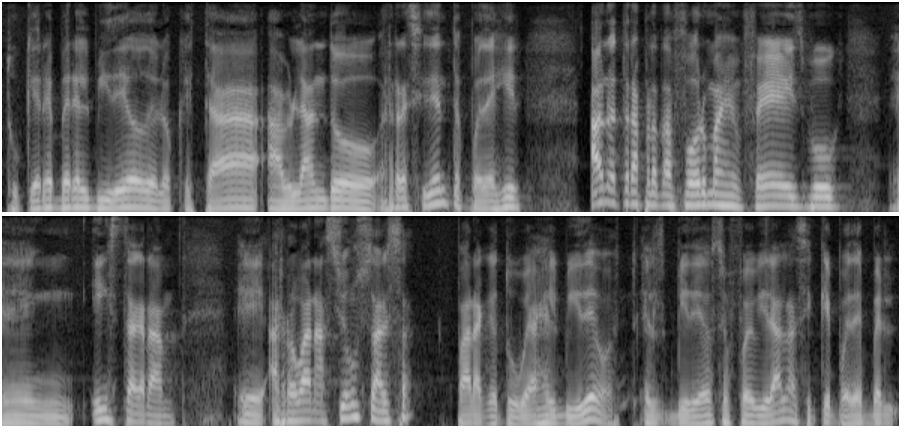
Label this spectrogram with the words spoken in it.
Tú quieres ver el video de lo que está hablando Residente, puedes ir a nuestras plataformas en Facebook, en Instagram, eh, arroba Nación Salsa, para que tú veas el video. El video se fue viral, así que puedes ver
